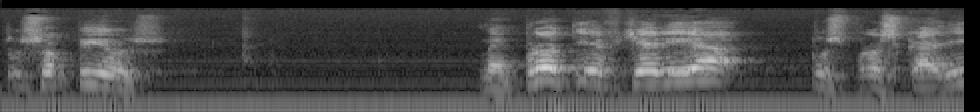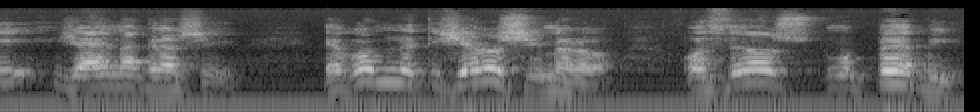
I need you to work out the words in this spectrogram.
τους οποίους με πρώτη ευκαιρία τους προσκαλεί για ένα κρασί. Εγώ ήμουν τυχερός σήμερα. Ο Θεός μου πέμπει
